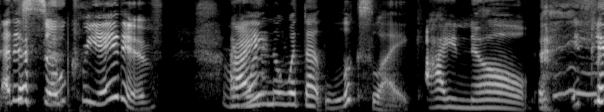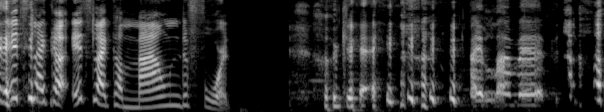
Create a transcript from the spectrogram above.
that is so creative, I want right? to know what that looks like. I know. It's it's like a it's like a mound fort. okay. I love it.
